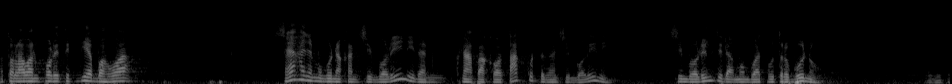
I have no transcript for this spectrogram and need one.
atau lawan politik dia bahwa saya hanya menggunakan simbol ini dan kenapa kau takut dengan simbol ini? Simbol ini tidak membuatmu terbunuh. Begitu.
